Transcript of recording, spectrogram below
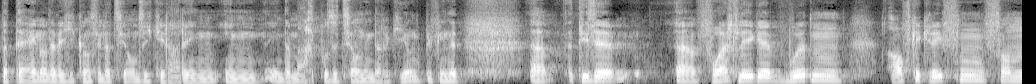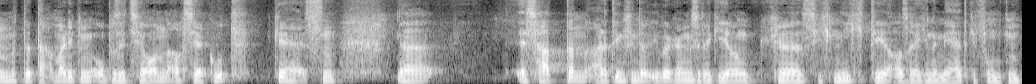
Parteien oder welche Konstellation sich gerade in, in, in der Machtposition in der Regierung befindet. Äh, diese äh, Vorschläge wurden aufgegriffen von der damaligen Opposition auch sehr gut geheißen. Es hat dann allerdings in der Übergangsregierung äh, sich nicht die ausreichende Mehrheit gefunden,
